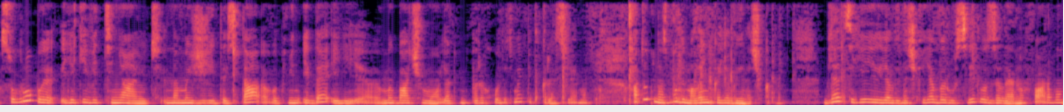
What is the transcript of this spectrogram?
сугроби, які відтіняють на межі десь, да, от він іде, і ми бачимо, як він переходить, ми підкреслюємо. А тут у нас буде маленька ялиночка. Для цієї ялиночки я беру світло-зелену фарбу.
